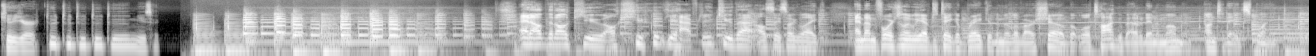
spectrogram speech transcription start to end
Cue your do do do do do music. And I'll, then I'll cue, I'll cue, yeah, after you cue that, I'll say something like, and unfortunately, we have to take a break in the middle of our show, but we'll talk about it in a moment on Today Explained.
